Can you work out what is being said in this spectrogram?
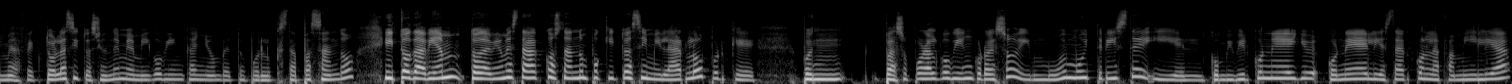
me afectó la situación de mi amigo bien cañón, Beto, por lo que está pasando. Y todavía, todavía me está costando un poquito asimilarlo porque pues pasó por algo bien grueso y muy, muy triste y el convivir con, ello, con él y estar con la familia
